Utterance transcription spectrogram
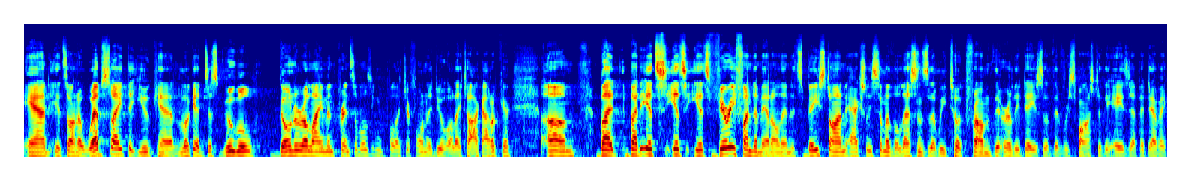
And it's on a website that you can look at, just Google donor alignment principles. You can pull out your phone and do it while I talk. I don't care. Um, but but it's, it's, it's very fundamental, and it's based on actually some of the lessons that we took from the early days of the response to the AIDS epidemic.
